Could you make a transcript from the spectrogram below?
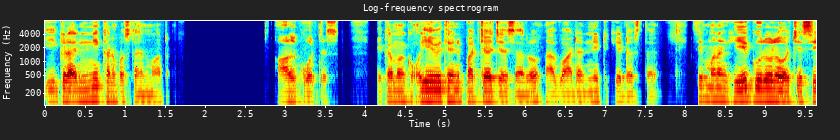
ఇక్కడ అన్నీ కనిపిస్తాయన్నమాట. ఆల్ కోర్సెస్. ఇక్కడ మనకు ఏవైతే మీరు పర్చేజ్ చేశారో వాటన్నిటికీ వాటన్నిటికి ఇటొస్తాయి. సో, మనం ఏ గురువులో వచ్చేసి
